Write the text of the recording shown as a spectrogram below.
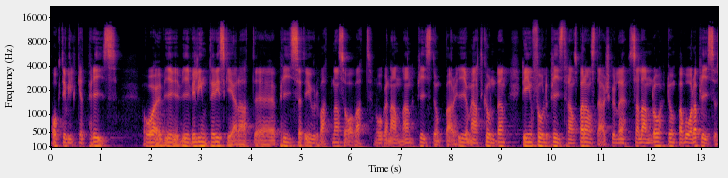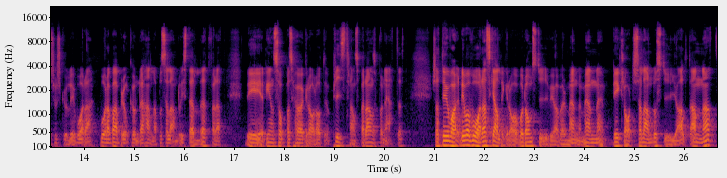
och till vilket pris. Och vi, vi vill inte riskera att eh, priset urvattnas av att någon annan prisdumpar i och med att kunden, det är en full pristransparens där. Skulle Zalando dumpa våra priser så skulle våra, våra Babron-kunder handla på Zalando istället för att det är, det är en så pass hög grad av pristransparens på nätet. Så att det, var, det var våra skallgrav och de styr vi över. Men, men det är klart, Zalando styr ju allt annat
